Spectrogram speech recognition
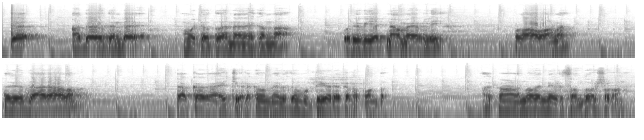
ഇത് അദ്ദേഹത്തിന്റെ മുറ്റത്ത് തന്നെ നിൽക്കുന്ന ഒരു വിയറ്റ്നാം എയർലി പ്ലാവാണ്. അതിൽ ധാരാളം ചക്ക കായ്ച്ചു കിടക്കുന്ന. നിലത്ത് മുട്ടി കിടപ്പുണ്ട്. അത് കാണുന്നത് തന്നെ ഒരു സന്തോഷമാണ്.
